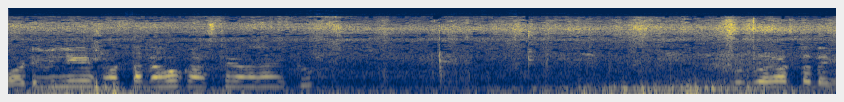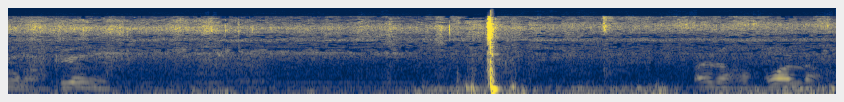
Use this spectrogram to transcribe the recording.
বডি বিল্ডিং এর শটটা দেখো, কাছ থেকে দেখা একটু। ফুটবল শটটা দেখে নাও, ঠিক আছে? এই দেখো বল দেখো।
